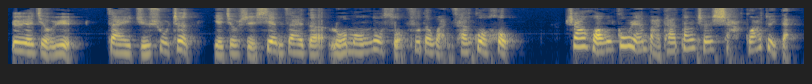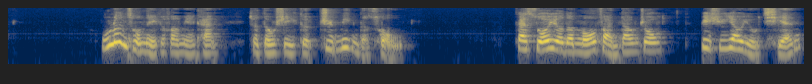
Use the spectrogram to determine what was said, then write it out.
六月九日，在橘树镇，也就是现在的罗蒙诺索夫的晚餐过后，沙皇公然把她当成傻瓜对待。无论从哪个方面看，这都是一个致命的错误。在所有的谋反当中。必须要有钱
